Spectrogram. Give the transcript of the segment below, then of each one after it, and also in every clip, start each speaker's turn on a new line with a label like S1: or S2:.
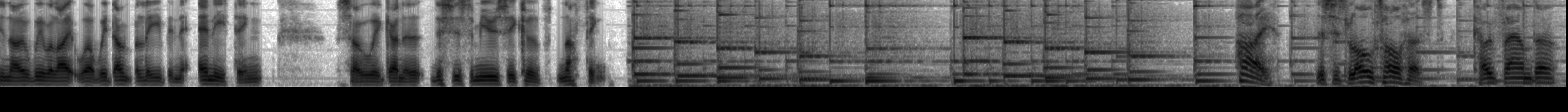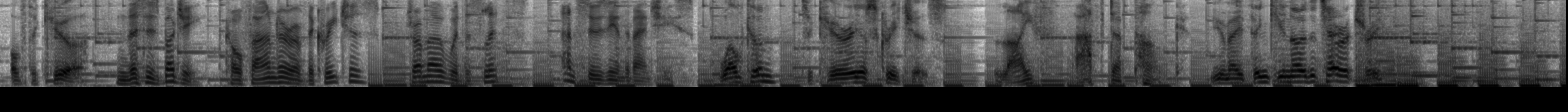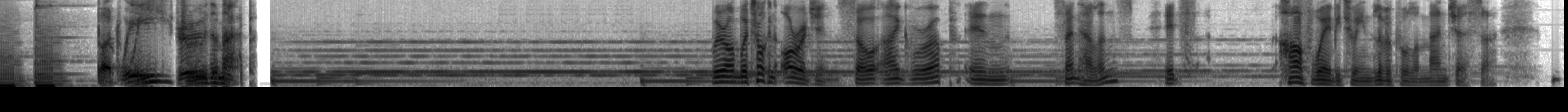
S1: You know, we were like, well, we don't believe in anything. So we're going to, this is the music of nothing. Hi, this is Lol Tolhurst, co founder of The Cure.
S2: This is Budgie, co founder of The Creatures, drummer with The Slits, and Siouxsie and the Banshees.
S1: Welcome to Curious Creatures.
S2: Life after punk.
S1: You may think you know the territory, but we, drew the map.
S2: We're on, we're talking origins. So I grew up in St Helens. It's halfway between Liverpool and Manchester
